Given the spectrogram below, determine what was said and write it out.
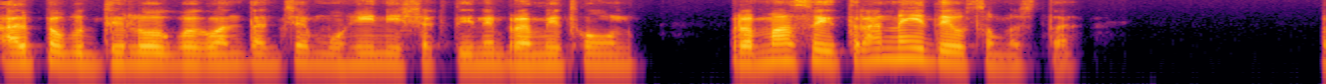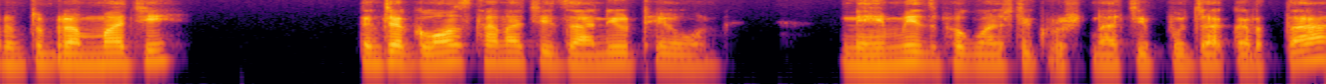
अल्पबुद्धी लोक भगवंतांच्या मोहिनी शक्तीने भ्रमित होऊन ब्रह्मासह इतरांनाही देव समजतात. परंतु ब्रह्माजी त्यांच्या गौणस्थानाची जाणीव ठेवून नेहमीच भगवान श्रीकृष्णाची पूजा करता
